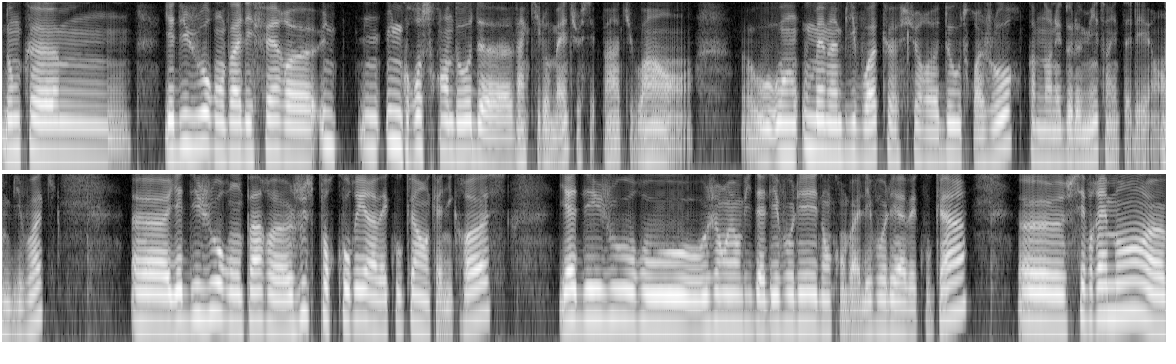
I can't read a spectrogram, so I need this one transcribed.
Donc, euh, il y a des jours où on va aller faire une, grosse rando de 20 km, je sais pas, tu vois, ou, même un bivouac sur deux ou trois jours, comme dans les Dolomites, on est allé en bivouac. Il y a des jours où on part juste pour courir avec Uka en canicross. Il y a des jours où j'ai envie d'aller voler, donc on va aller voler avec Uka. Euh, c'est vraiment, euh,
